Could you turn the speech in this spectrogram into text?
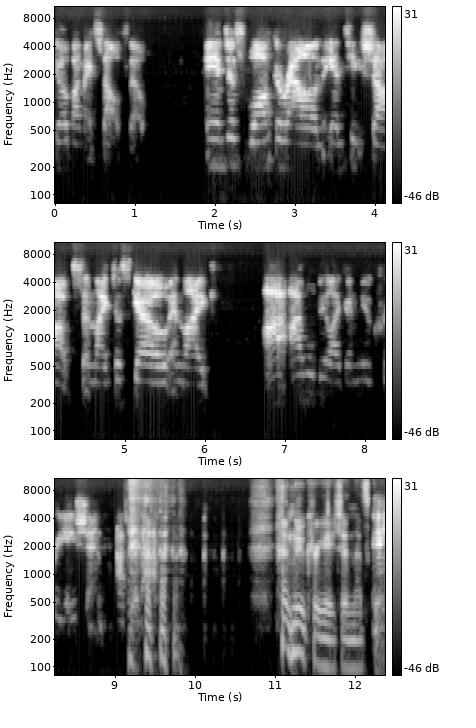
go by myself though, and just walk around antique shops and like just go and like I, I will be like a new creation after that. a new creation. That's good.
